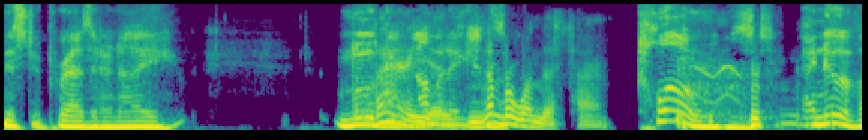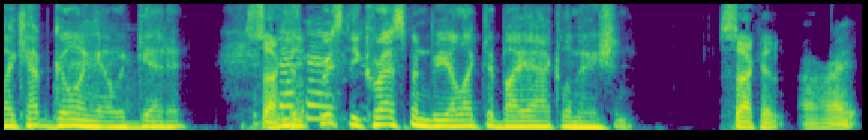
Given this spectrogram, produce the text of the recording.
Mr. President, I moved the Larry is number one this time. closed. I knew if I kept going, I would get it. Second. That Christy Crespin be elected by acclamation. Second. All right.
